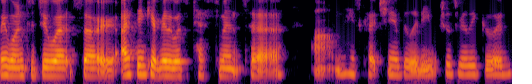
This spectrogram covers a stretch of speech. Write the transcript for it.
we wanted to do it. So I think it really was a testament to um, his coaching ability, which was really good.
